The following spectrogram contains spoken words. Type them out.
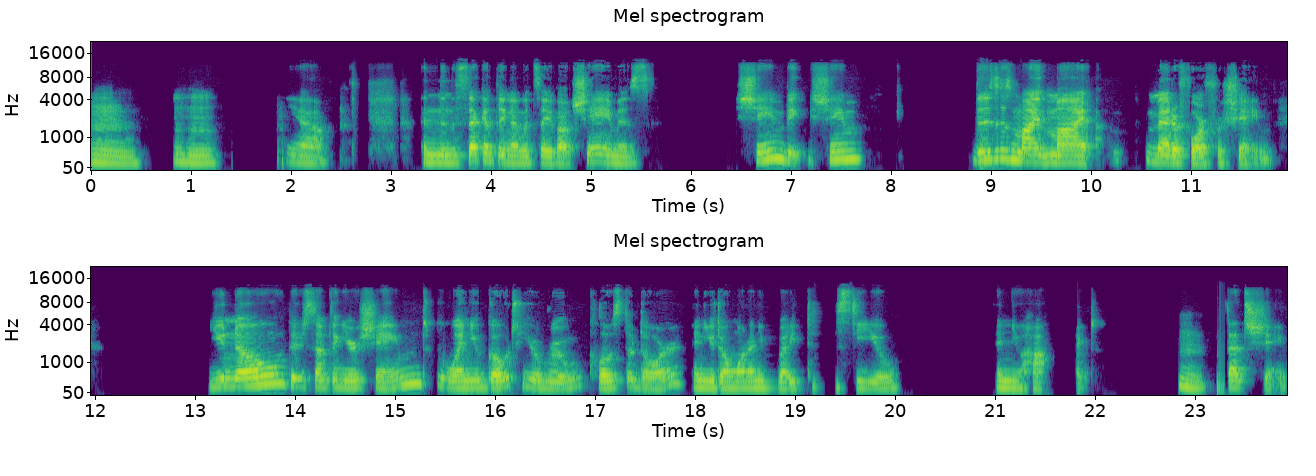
mm, hmm Yeah. And then the second thing I would say about shame is shame be, shame this is my my metaphor for shame. You know there's something you're ashamed when you go to your room, close the door, and you don't want anybody to see you and you hide. mm, That's shame.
